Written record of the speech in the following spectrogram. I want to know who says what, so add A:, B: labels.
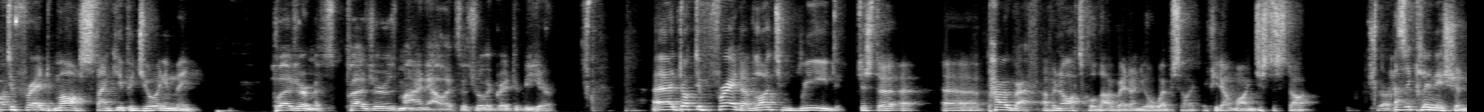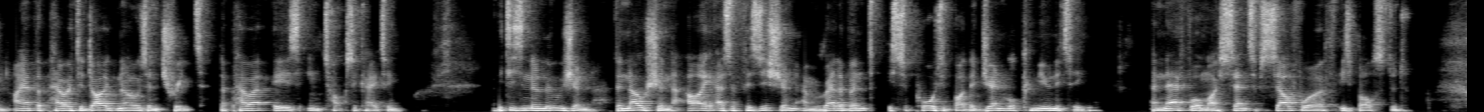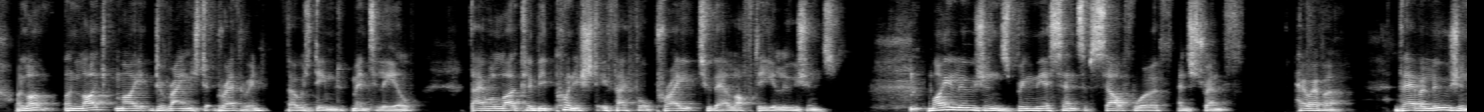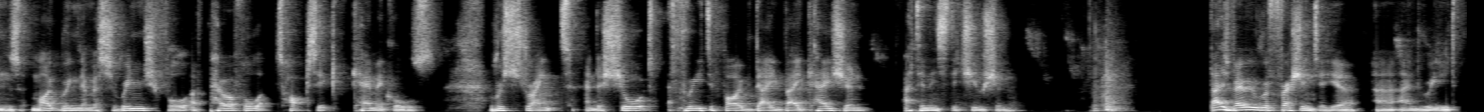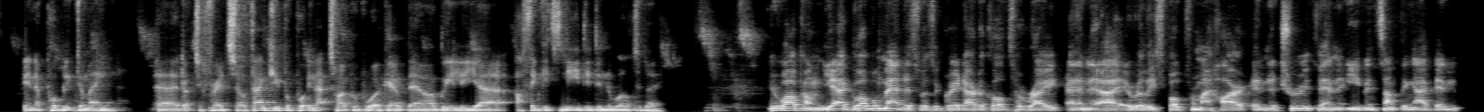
A: Dr. Fred Moss, thank you for joining me.
B: Pleasure, Miss. Pleasure is mine, Alex. It's really great to be here.
A: Uh, Dr. Fred, I'd like to read just a, a, a paragraph of an article that I read on your website, if you don't mind, just to start.
B: Sure.
A: As a clinician, I have the power to diagnose and treat. The power is intoxicating. It is an illusion. The notion that I, as a physician, am relevant is supported by the general community, and therefore my sense of self worth is bolstered. Unlike, my deranged brethren, those deemed mentally ill, they will likely be punished if they fall prey to their lofty illusions. My illusions bring me a sense of self worth and strength. However, their illusions might bring them a syringe full of powerful toxic chemicals, restraint, and a short three to five day vacation at an institution. That is very refreshing to hear uh, and read in a public domain, uh, Dr. Fred. So thank you for putting that type of work out there. I really, uh, I think it's needed in the world today.
B: You're welcome. Yeah, Global Madness was a great article to write, and uh, it really spoke from my heart and the truth, and even something I've been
